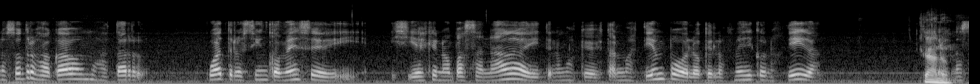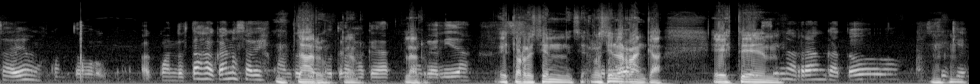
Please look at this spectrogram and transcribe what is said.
nosotros acá vamos a estar cuatro o cinco meses y, y si es que no pasa nada y tenemos que estar más tiempo, lo que los médicos nos digan. Claro. no sabemos cuánto. Cuando estás acá no sabes cuánto tiempo te vas a quedar en realidad. Esto recién recién arranca. Este recién arranca todo, así que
